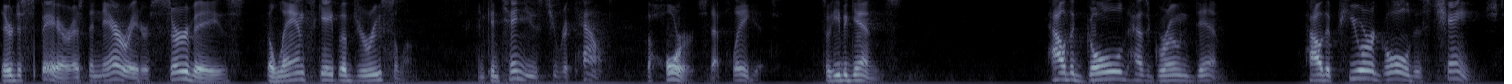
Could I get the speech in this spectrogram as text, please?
their despair as the narrator surveys the landscape of Jerusalem and continues to recount the horrors that plague it. So he begins How the gold has grown dim, how the pure gold is changed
